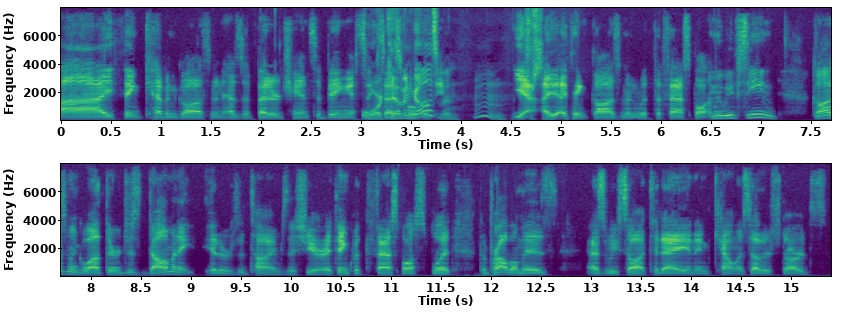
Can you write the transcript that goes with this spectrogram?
I think Kevin Gausman has a better chance of being a or Kevin. Gausman? Hmm. Yeah. I, I think Gausman with the fastball. I mean, we've seen Gausman go out there and just dominate hitters at times this year. I think with the fastball split, the problem is, as we saw today and in countless other starts,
